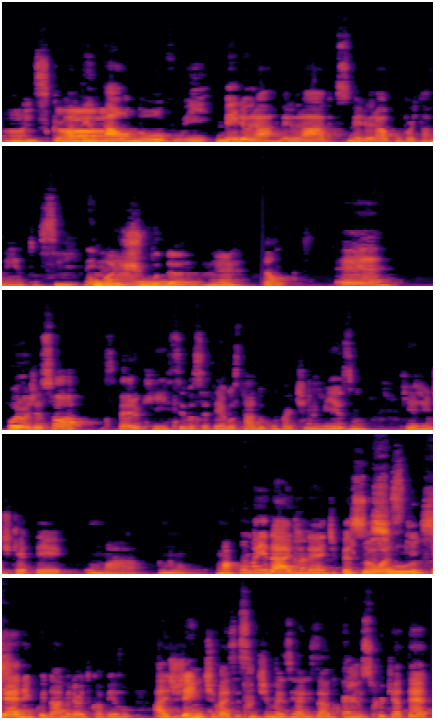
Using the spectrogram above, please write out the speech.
Arriscar. A tentar o novo e melhorar, melhorar hábitos, melhorar o comportamento. Sim, com ajuda, o... né? Então, é, por hoje é só. Espero que se você tenha gostado, compartilhe mesmo. Que a gente quer ter uma, um, uma comunidade, né? De pessoas, de pessoas, que querem cuidar melhor do cabelo. A gente vai se sentir mais realizado com isso, porque até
